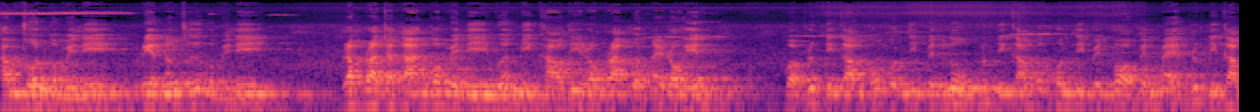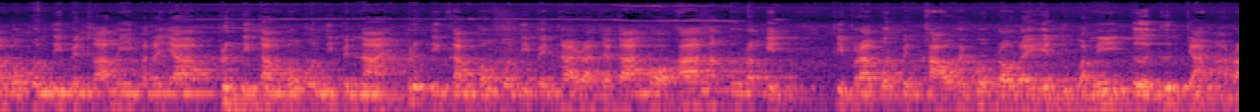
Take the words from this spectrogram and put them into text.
ทำสวนก็ไม่ดี เรียนหนังสือก็ไม่ดี รับราชการก็ไม่ดี เหมือนมีข่าวที่เราปรากฏให้เราเห็น ว่าพฤติกรรมของคนที่เป็นลูก พฤติกรรมของคนที่เป็นพ่อเป็นแม่ พฤติกรรมของคนที่เป็นสามีภรรยา พฤติกรรมของคนที่เป็นนาย พฤติกรรมของคนที่เป็นข้าราชการพ่อค้านักธุรกิจ ที่ปรากฏเป็นข่าวให้พวกเราได้เห็นทุกวันนี้เกิดขึ้นจากอะไร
